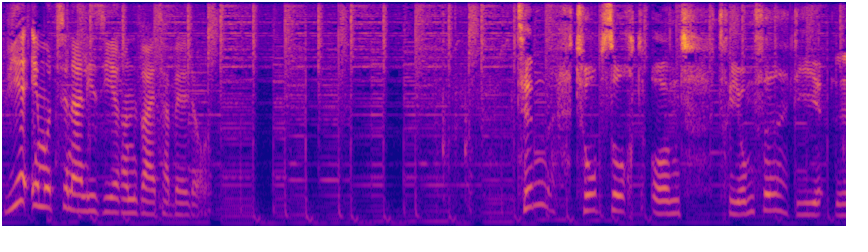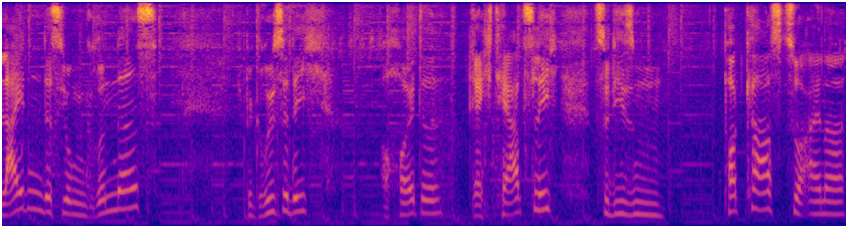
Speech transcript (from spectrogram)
Wir emotionalisieren Weiterbildung. Tim, Tobsucht und Triumphe, die Leiden des jungen Gründers. Ich begrüße dich auch heute recht herzlich zu diesem Podcast, zu einer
